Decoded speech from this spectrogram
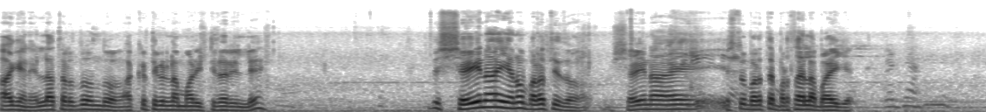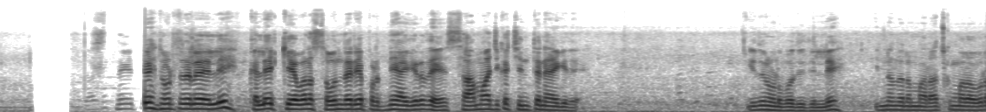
ಹಾಗೇನೆ, ಎಲ್ಲ ಥರದ್ದು ಒಂದು ಆಕೃತಿಗಳನ್ನ ಮಾಡಿ ಇಟ್ಟಿದ್ದಾರೆ ಇಲ್ಲಿ. ಇದು ಶೈನಾಯಿ ಏನೋ ಬರುತ್ತಿದ್ದು ಶೈನಾಯಿ ಎಷ್ಟು ಬರುತ್ತೆ ಬರ್ತಾ ಇಲ್ಲ ಬಾಯಿಗೆ. ಸ್ನೇಹಿತರೆ ನೋಡ್ತಿದ್ದಲ್ಲ ಇಲ್ಲಿ? ಕಲೆ ಕೇವಲ ಸೌಂದರ್ಯ ಪ್ರಜ್ಞೆ ಆಗಿರದೆ ಸಾಮಾಜಿಕ ಚಿಂತನೆ ಆಗಿದೆ. ಇದು ನೋಡ್ಬೋದು ಇದಿಲ್ಲಿ. ಇನ್ನೊಂದು ನಮ್ಮ ರಾಜ್ಕುಮಾರ್ ಅವರ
